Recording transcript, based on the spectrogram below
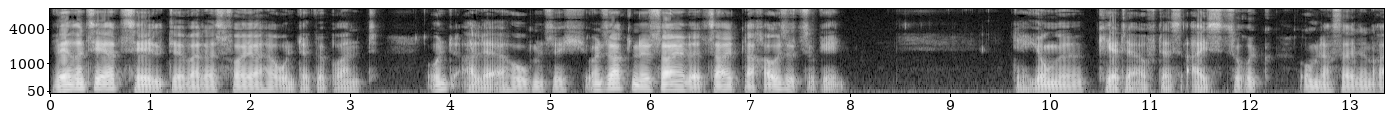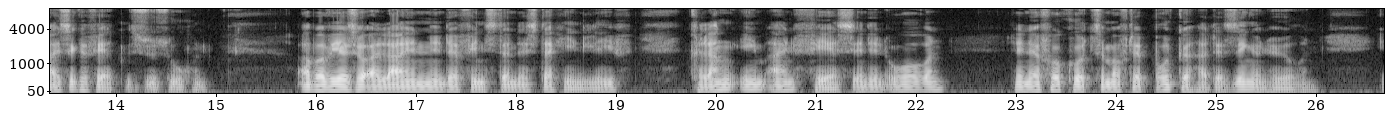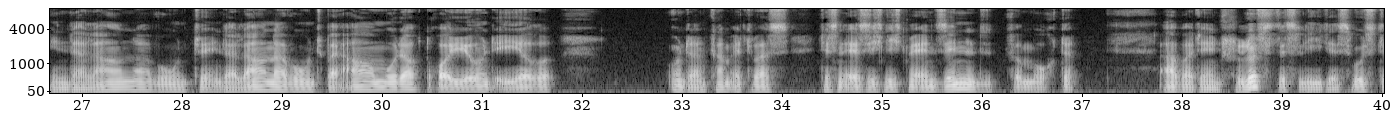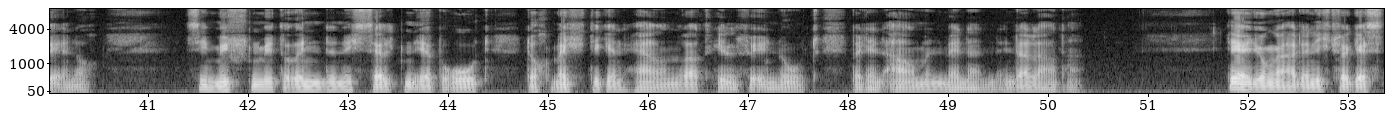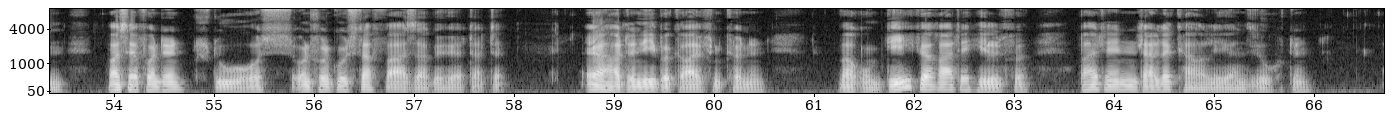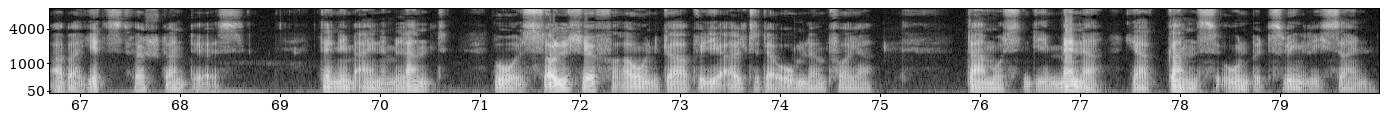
Während sie erzählte, war das Feuer heruntergebrannt, und alle erhoben sich und sagten, es sei an der Zeit, nach Hause zu gehen. Der Junge kehrte auf das Eis zurück, um nach seinen Reisegefährten zu suchen. Aber wie er so allein in der Finsternis dahinlief, klang ihm ein Vers in den Ohren, den er vor kurzem auf der Brücke hatte singen hören. In der Larna wohnte, in der Larna wohnt bei Armut auch Treue und Ehre. Und dann kam etwas, dessen er sich nicht mehr entsinnen vermochte. Aber den Schluss des Liedes wusste er noch. Sie mischten mit Rinde nicht selten ihr Brot, doch mächtigen Herrn ward Hilfe in Not bei den armen Männern in der Lada. Der Junge hatte nicht vergessen, was er von den Sturus und von Gustav Vasa gehört hatte. Er hatte nie begreifen können, warum die gerade Hilfe bei den Dalekarliern suchten. Aber jetzt verstand er es. Denn in einem Land, wo es solche Frauen gab wie die alte da oben am Feuer, da mussten die Männer ja ganz unbezwinglich sein.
